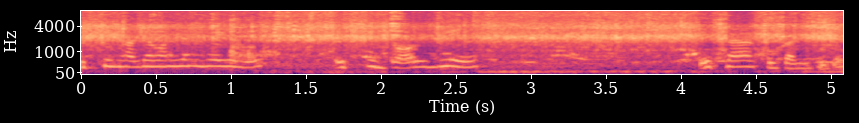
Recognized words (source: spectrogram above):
একটু ভাজা ভাজা হয়ে গেলে একটু জল দিয়ে প্রেশার কুকারে দেবো।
